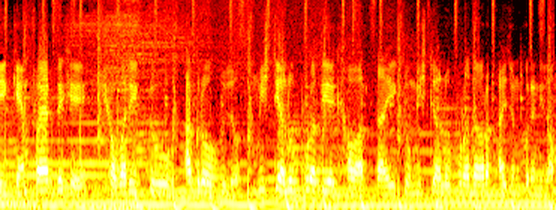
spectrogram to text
এই ক্যাম্প ফায়ার দেখে সবারই একটু আগ্রহ হইল। মিষ্টি আলু পোড়া দিয়ে খাওয়ার, তাই একটু মিষ্টি আলু পোড়া দেওয়ার আয়োজন করে নিলাম।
